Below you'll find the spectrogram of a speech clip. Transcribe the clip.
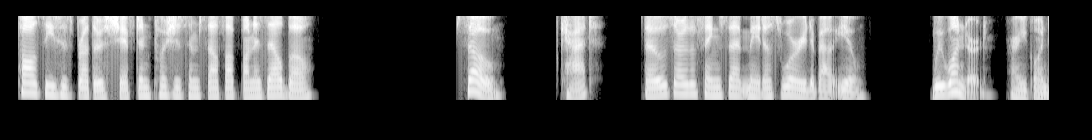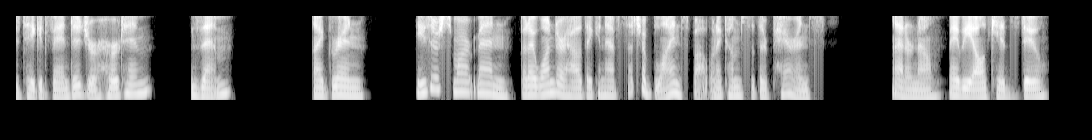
Paul sees his brother's shift and pushes himself up on his elbow. So, Kat, those are the things that made us worried about you. We wondered, are you going to take advantage or hurt him? Them? I grin. These are smart men, but I wonder how they can have such a blind spot when it comes to their parents. I don't know, maybe all kids do.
